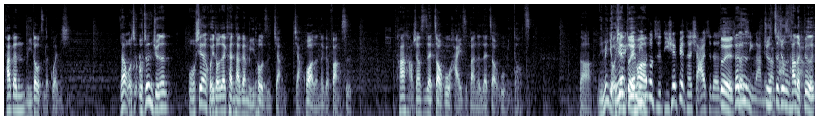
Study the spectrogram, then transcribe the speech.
他跟祢豆子的关系，然后我我真的觉得，我现在回头再看他跟祢豆子讲讲话的那个方式，他好像是在照顾孩子般的在照顾祢豆子，啊，里面有些对话，祢豆子的确变成小孩子的对，但是就是这就是他的个，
